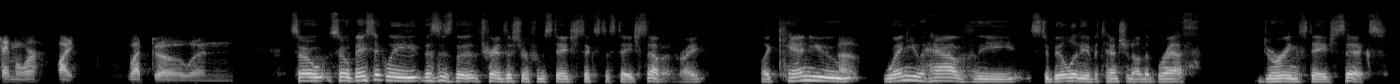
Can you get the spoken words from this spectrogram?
Say, more like let go and so so basically this is the transition from stage six to stage seven right? Like can you Uh, when you have the stability of attention on the breath during stage six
